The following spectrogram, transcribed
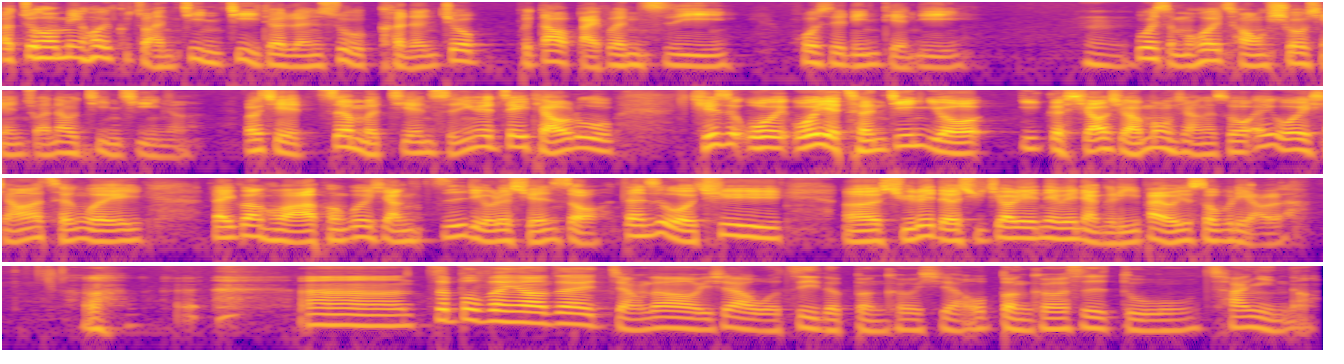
啊，最后面会转竞技的人数可能就不到百分之一。或是零点一，嗯，为什么会从休闲转到竞技呢？而且这么坚持，因为这条路，其实我我也曾经有一个小小梦想的说，哎、我也想要成为赖冠华、彭贵祥支流的选手。但是我去呃徐瑞德徐教练那边两个礼拜，我就受不了了。嗯、这部分要再讲到一下我自己的本科系啊，我本科是读餐饮啊。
